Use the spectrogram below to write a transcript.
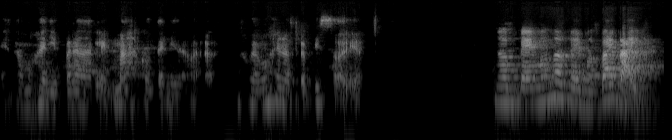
estamos allí para darle más contenido. Nos vemos en otro episodio. Nos vemos, nos vemos. Bye, bye.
